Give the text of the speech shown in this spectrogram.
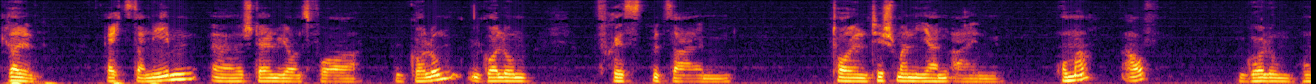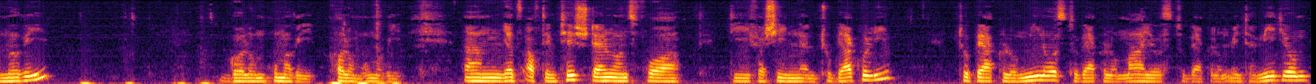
grillen. Rechts daneben äh, stellen wir uns vor Gollum. Gollum frisst mit seinen tollen Tischmanieren ein Hummer auf. Gollum Hummeri. Gollum Hummeri. Gollum Hummeri. Ähm, jetzt auf dem Tisch stellen wir uns vor die verschiedenen Tuberculi. Tuberculum minus, Tuberculum majus, Tuberculum intermedium,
